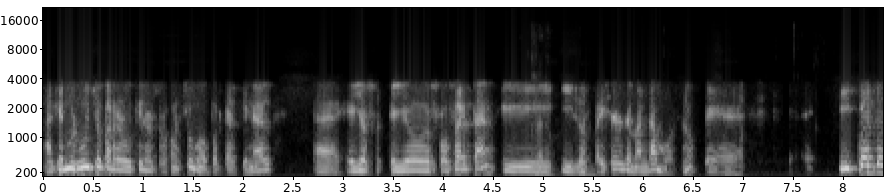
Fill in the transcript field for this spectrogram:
hacemos mucho para reducir nuestro consumo, porque al final eh, ellos ellos ofertan y, los países demandamos, ¿no? Eh, ¿Y cuánto,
